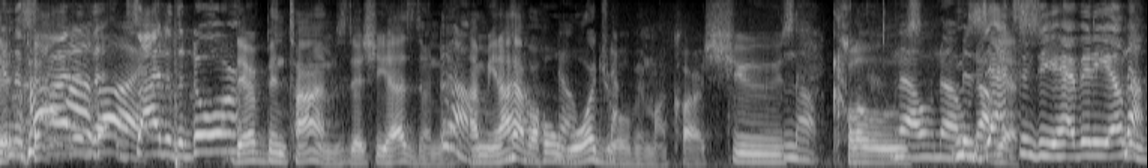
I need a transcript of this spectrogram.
in the there- side Oh of the oh God. side of the door. There have been times that she has done that. No, I mean, I have a whole no, wardrobe in my car: shoes, No. clothes. No, no, Ms. no. Jackson, Yes. do you have any other No.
